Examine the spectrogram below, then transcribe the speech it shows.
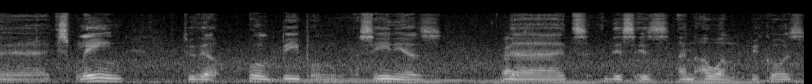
uh, explain to the old people, seniors, Right. that this is an owl because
